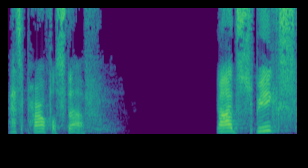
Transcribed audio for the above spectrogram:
That's powerful stuff. God speaks,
